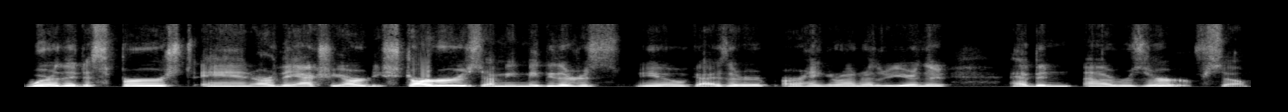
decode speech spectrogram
where they dispersed and are they actually already starters? I mean, maybe they're just you know guys that are, are hanging around another year and they have been uh, reserved. So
